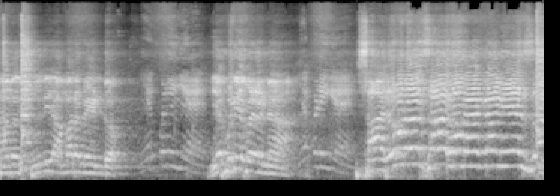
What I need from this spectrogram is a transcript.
நமது துதி அமர வேண்டும். எப்படி எப்படிங்க? சரவண சரவண கணேசா.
